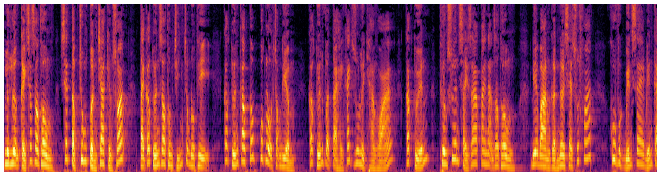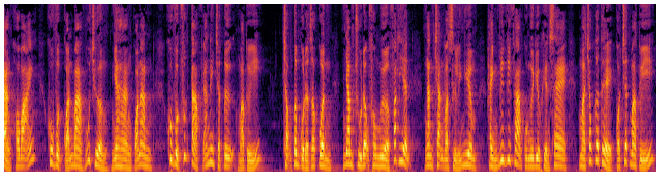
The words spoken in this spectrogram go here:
Lực lượng cảnh sát giao thông sẽ tập trung tuần tra kiểm soát tại các tuyến giao thông chính trong đô thị, các tuyến cao tốc quốc lộ trọng điểm, các tuyến vận tải hành khách du lịch hàng hóa, các tuyến thường xuyên xảy ra tai nạn giao thông, địa bàn gần nơi xe xuất phát, khu vực bến xe, bến cảng, kho bãi, khu vực quán bar, vũ trường, nhà hàng, quán ăn, khu vực phức tạp về an ninh trật tự, ma túy. Trọng tâm của đợt giao quân nhằm chủ động phòng ngừa, phát hiện, ngăn chặn và xử lý nghiêm hành vi vi phạm của người điều khiển xe mà trong cơ thể có chất ma túy,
